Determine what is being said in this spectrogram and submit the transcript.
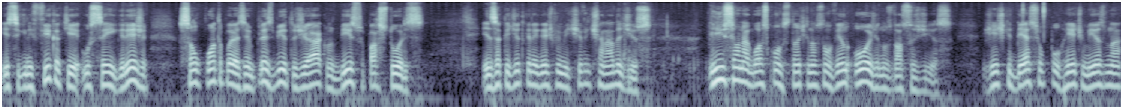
Isso significa que os sem igreja são contra, por exemplo, presbíteros, diáconos, bispos, pastores. Eles acreditam que na igreja primitiva não tinha nada disso. E isso é um negócio constante que nós estamos vendo hoje nos nossos dias. Gente que desce o porrete mesmo na,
